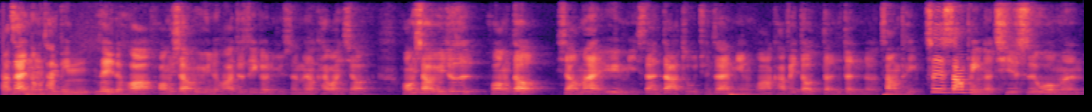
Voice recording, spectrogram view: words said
那在农产品类的话，黄小玉的话就是一个女生，没有开玩笑。黄小玉就是黄豆。小麦、玉米三大族群，在棉花、咖啡豆等等的商品，这些商品呢，其实我们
